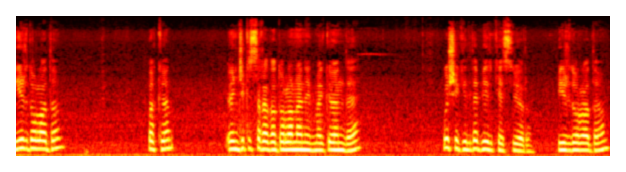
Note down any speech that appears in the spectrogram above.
Bir doladım. Bakın önceki sırada dolanan ilmek önde. Bu şekilde bir kesiyorum. Bir doladım.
